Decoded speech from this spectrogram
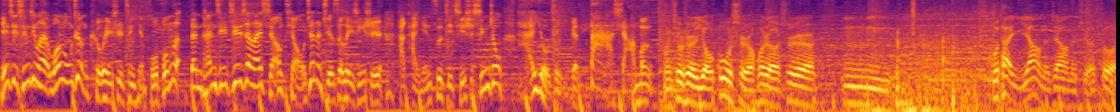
演起刑警来，王龙正可谓是经验颇丰了。但谈及接下来想要挑战的角色类型时，他坦言自己其实心中还有着一个大侠梦，就是有故事或者是嗯不太一样的这样的角色，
